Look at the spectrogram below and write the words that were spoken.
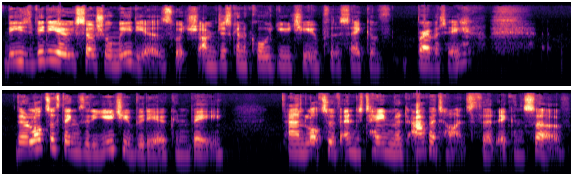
These video social medias, which I'm just going to call YouTube for the sake of brevity, there are lots of things that a YouTube video can be, and lots of entertainment appetites that it can serve.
